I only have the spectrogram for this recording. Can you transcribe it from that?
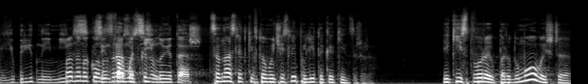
гібридний мікс Пане Миколо, з інформаційною теж? Це наслідки в тому числі політики Кінцеджера, який створив передумови ще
